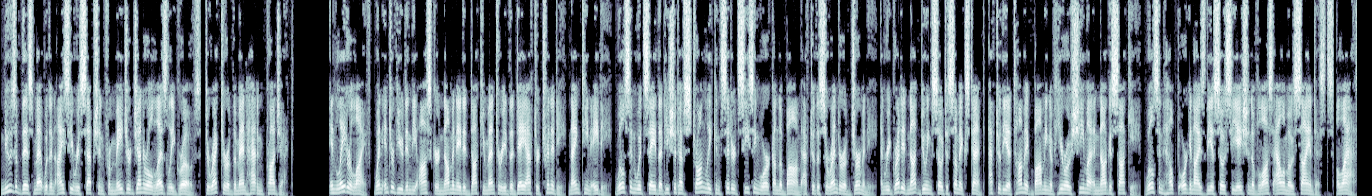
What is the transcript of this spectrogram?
News of this met with an icy reception from Major General Leslie Groves, director of the Manhattan Project. In later life, when interviewed in the Oscar-nominated documentary The Day After Trinity 1980, Wilson would say that he should have strongly considered ceasing work on the bomb after the surrender of Germany, and regretted not doing so to some extent. After the atomic bombing of Hiroshima and Nagasaki, Wilson helped organize the Association of Los Alamos Scientists ALAS,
